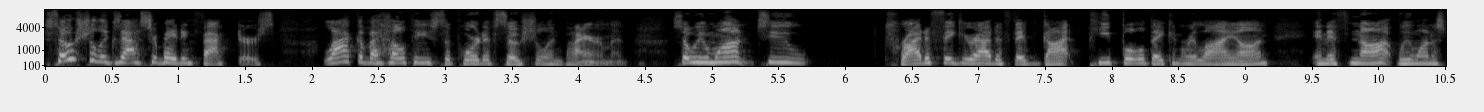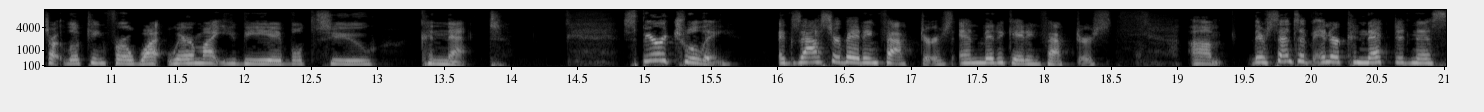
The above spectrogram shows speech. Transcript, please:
Social exacerbating factors lack of a healthy supportive social environment. So we want to try to figure out if they've got people they can rely on and if not we want to start looking for what where might you be able to connect. Spiritually exacerbating factors and mitigating factors. Um, their sense of interconnectedness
